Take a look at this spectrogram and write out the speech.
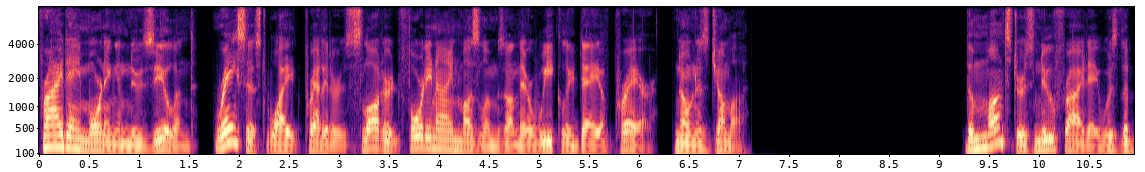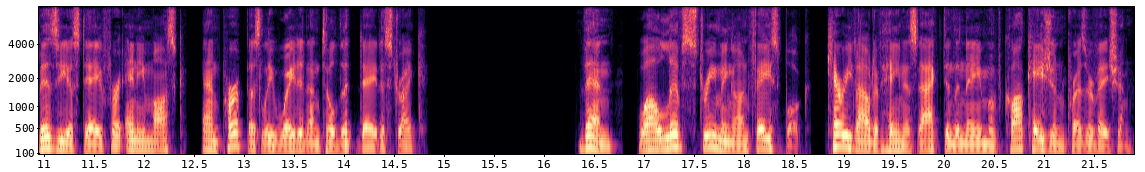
Friday morning in New Zealand, racist white predators slaughtered 49 Muslims on their weekly day of prayer, known as Jummah. The monsters knew Friday was the busiest day for any mosque and purposely waited until that day to strike. Then, while live streaming on Facebook, carried out a heinous act in the name of Caucasian preservation.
